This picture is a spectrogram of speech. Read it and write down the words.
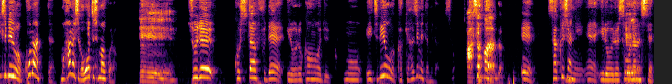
HBO は困って、もう話が終わってしまうから。ええそれで、こうスタッフでいろいろ考えて、もう HBO が書き始めたみたいですよ。あ、そうなんだ。ええ。作者にね、いろいろ相談して、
